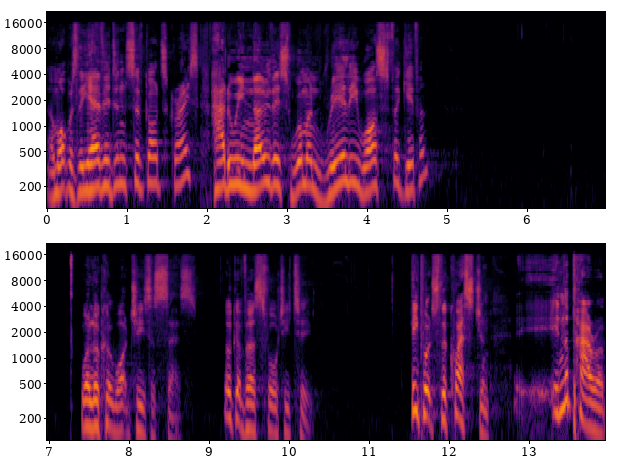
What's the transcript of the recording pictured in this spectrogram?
And what was the evidence of God's grace? How do we know this woman really was forgiven? Well, look at what Jesus says. Look at verse 42. He puts the question in the,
